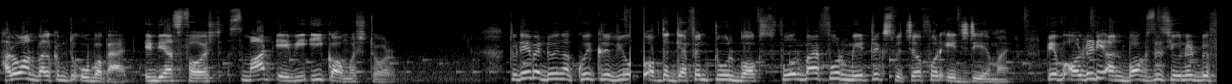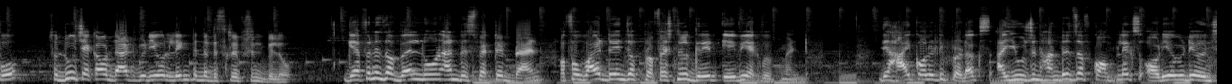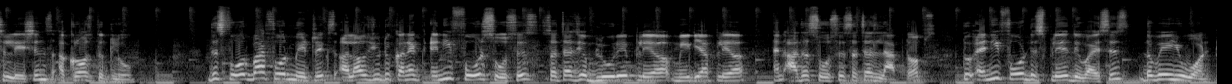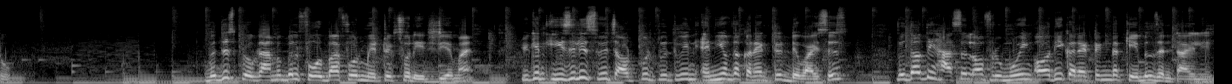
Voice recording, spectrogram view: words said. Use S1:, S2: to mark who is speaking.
S1: Hello and welcome to Ooberpad, India's first smart AV e-commerce store. Today we're doing a quick review of the Gefen Toolbox 4x4 matrix switcher for HDMI. We have already unboxed this unit before, so do check out that video linked in the description below. Gefen is a well-known and respected brand of a wide range of professional grade AV equipment. Their high quality products are used in hundreds of complex audio video installations across the globe. This 4x4 matrix allows you to connect any four sources such as your Blu-ray player, media player and other sources such as laptops to any four display devices the way you want to. With this programmable 4x4 matrix for HDMI, you can easily switch outputs between any of the connected devices without the hassle of removing or reconnecting the cables entirely.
